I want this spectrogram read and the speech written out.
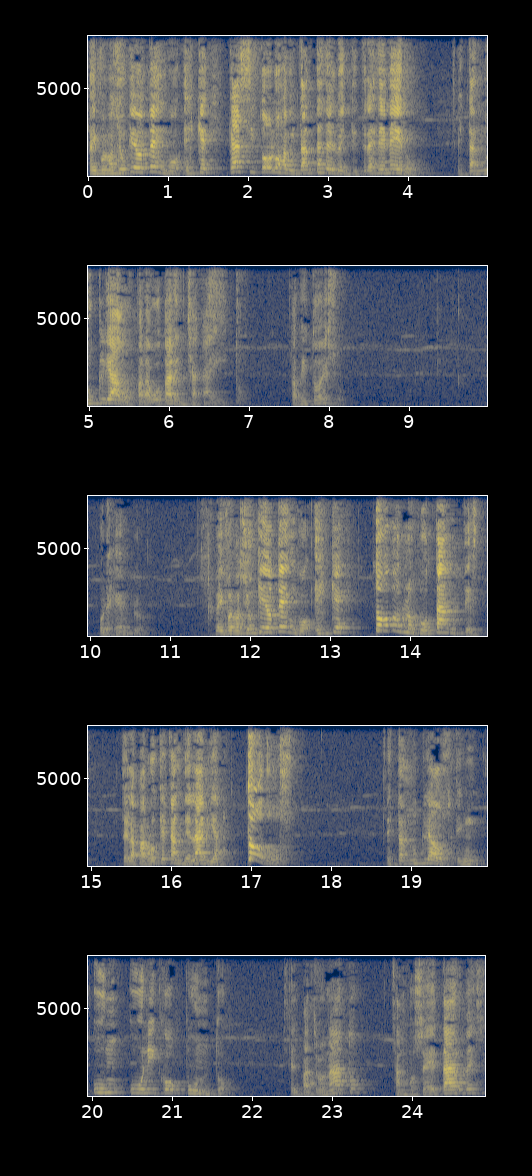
la información que yo tengo es que casi todos los habitantes del 23 de enero están nucleados para votar en Chacaíto. ¿Tú has visto eso? Por ejemplo, la información que yo tengo es que todos los votantes de la parroquia Candelaria, todos, están nucleados en un único punto. El patronato San José de Tarbes,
